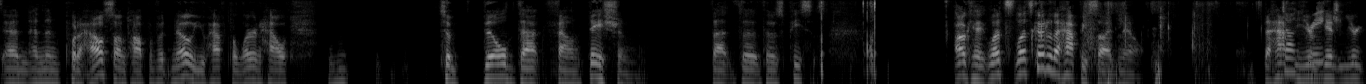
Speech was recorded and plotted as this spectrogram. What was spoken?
and and then put a house on top of it. No, you have to learn how to build that foundation, that the those pieces. Okay, let's let's go to the happy side now. The happy Dog you're break. getting you're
